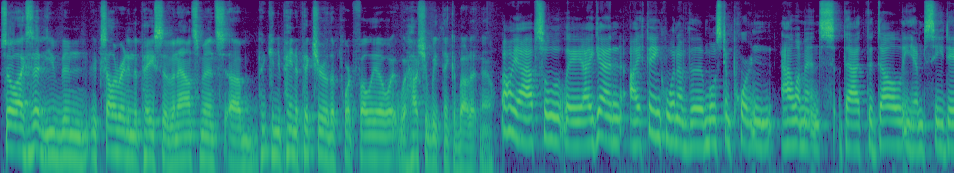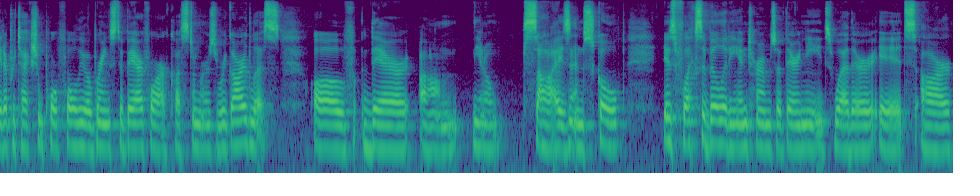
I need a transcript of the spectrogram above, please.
So like I said, you've been accelerating the pace of announcements. Um, can you paint a picture of the portfolio? How should we think about it now? Oh yeah, absolutely. Again, I think one of the most important elements that the Dell EMC data protection portfolio brings to bear for our customers, regardless of their um, you know, size and scope, is flexibility in terms of their needs, whether it's our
